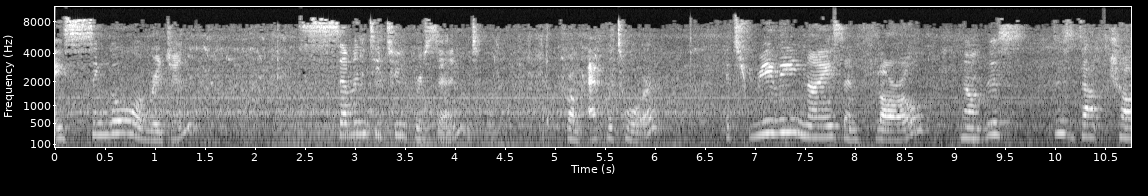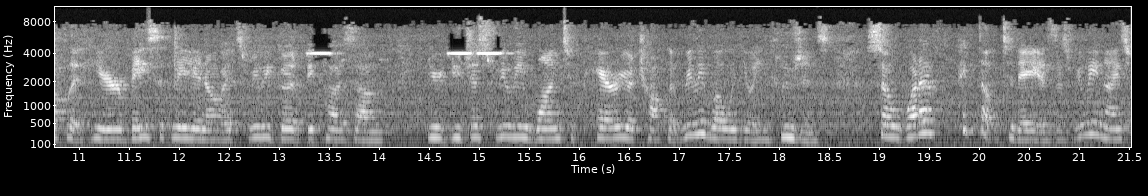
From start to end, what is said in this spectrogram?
a single origin, 72% from Ecuador. It's really nice and floral. Now this this dark chocolate here, basically, you know, it's really good because um, you, you just really want to pair your chocolate really well with your inclusions. So what I've picked up today is this really nice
